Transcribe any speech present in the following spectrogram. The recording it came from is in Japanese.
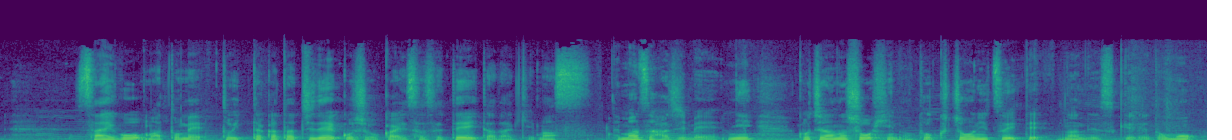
最後まとめといった形でご紹介させていただきます。まずはじめにこちらの商品の特徴についてなんですけれども。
